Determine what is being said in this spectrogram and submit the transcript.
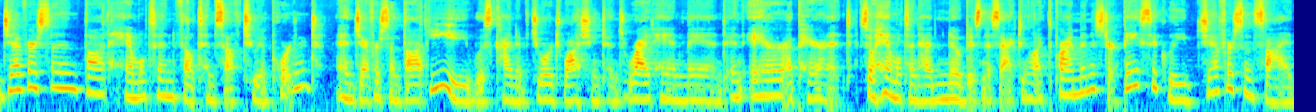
Jefferson thought Hamilton felt himself too important, and Jefferson thought he was kind of George Washington's right hand man and heir apparent. So Hamilton had no business business acting like the prime minister. Basically, Jefferson's side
